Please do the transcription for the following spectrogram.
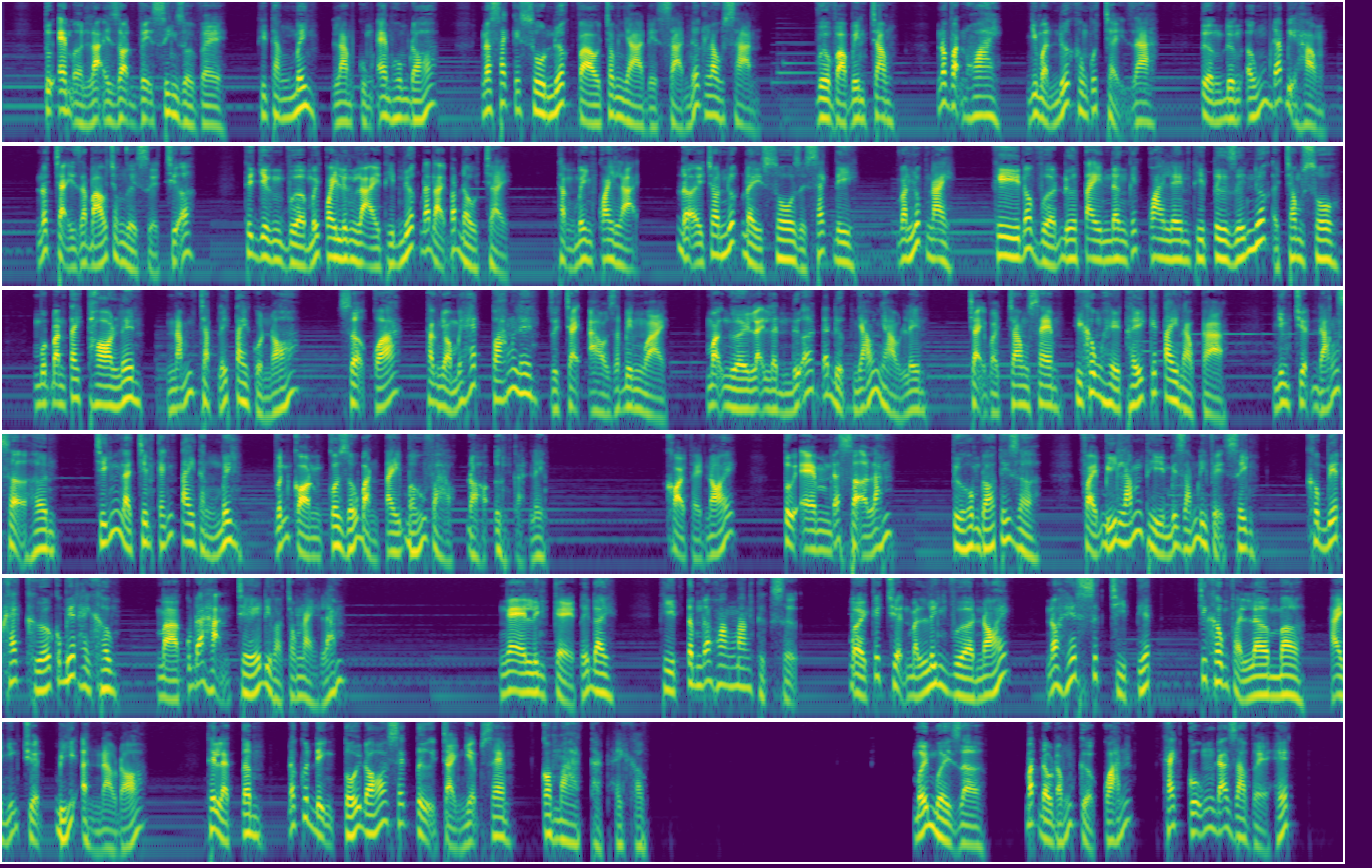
tụi em ở lại dọn vệ sinh rồi về, thì thằng Minh làm cùng em hôm đó, nó xách cái xô nước vào trong nhà để xả nước lau sàn. Vừa vào bên trong, nó vặn hoài nhưng mà nước không có chảy ra, tưởng đường ống đã bị hỏng. Nó chạy ra báo cho người sửa chữa. Thế nhưng vừa mới quay lưng lại thì nước đã lại bắt đầu chảy. Thằng Minh quay lại, đợi cho nước đầy xô rồi xách đi. Và lúc này, khi nó vừa đưa tay nâng cái quai lên thì từ dưới nước ở trong xô, một bàn tay thò lên, nắm chặt lấy tay của nó. Sợ quá, thằng nhỏ mới hét toáng lên rồi chạy ảo ra bên ngoài. Mọi người lại lần nữa đã được nháo nhào lên. Chạy vào trong xem thì không hề thấy cái tay nào cả. Nhưng chuyện đáng sợ hơn chính là trên cánh tay thằng Minh vẫn còn có dấu bàn tay bấu vào đỏ ửng cả lên. Khỏi phải nói, tụi em đã sợ lắm. Từ hôm đó tới giờ, phải bí lắm thì mới dám đi vệ sinh. Không biết khách khứa có biết hay không, mà cũng đã hạn chế đi vào trong này lắm. Nghe Linh kể tới đây, thì Tâm đã hoang mang thực sự. Bởi cái chuyện mà Linh vừa nói, nó hết sức chi tiết, chứ không phải lờ mờ hay những chuyện bí ẩn nào đó. Thế là Tâm đã quyết định tối đó sẽ tự trải nghiệm xem có ma thật hay không. Mới 10 giờ, bắt đầu đóng cửa quán, khách cũng đã ra về hết.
